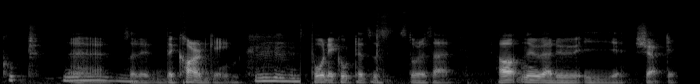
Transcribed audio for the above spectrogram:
kort. Eh, Så det är the card game. Mm. På det kortet så står det så här. Ja, nu är du i köket.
